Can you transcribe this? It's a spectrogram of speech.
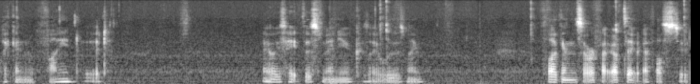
If I can find it. I always hate this menu because I lose my plugins or if I update FL Studio.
